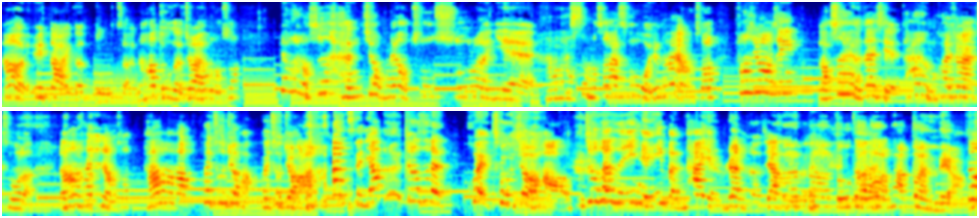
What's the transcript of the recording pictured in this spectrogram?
然后有遇到一个读者，然后读者就来跟我说。绿光老师很久没有出书了耶，他什么时候来出？我就跟他讲说，放心放心，老师还有在写，他很快就来出了。然后他就讲说，好好好，会出就好，会出就好，只要就是会出就好，就算是一年一本他也认了这样子。读者都很怕断粮。对，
